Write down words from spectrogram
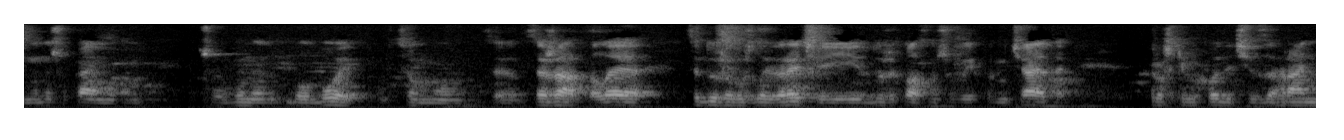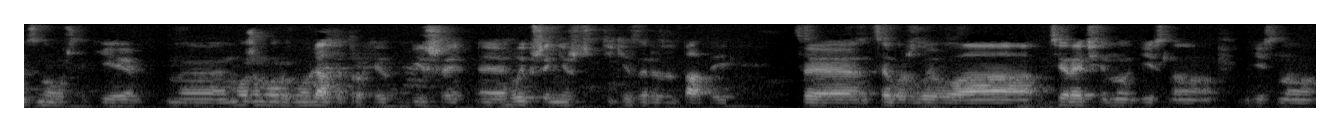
ми не шукаємо там, що винен болбой цьому. Це, це жарт, але це дуже важливі речі і дуже класно, що ви їх помічаєте. Трошки виходячи за грань, знову ж таки, е, можемо розмовляти трохи більше е, глибше, ніж тільки за результати. Це, це важливо. А ці речі ну, дійсно, дійсно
